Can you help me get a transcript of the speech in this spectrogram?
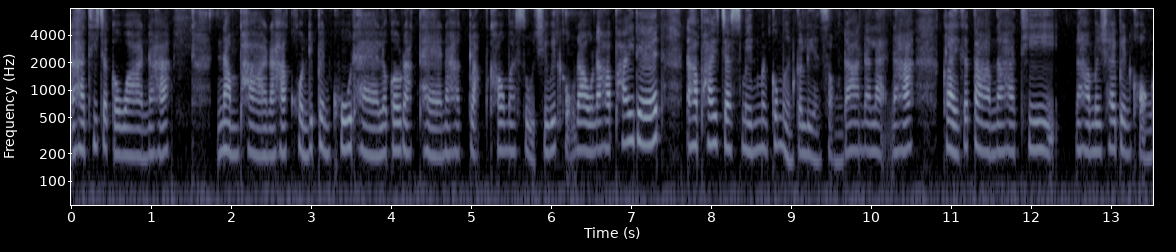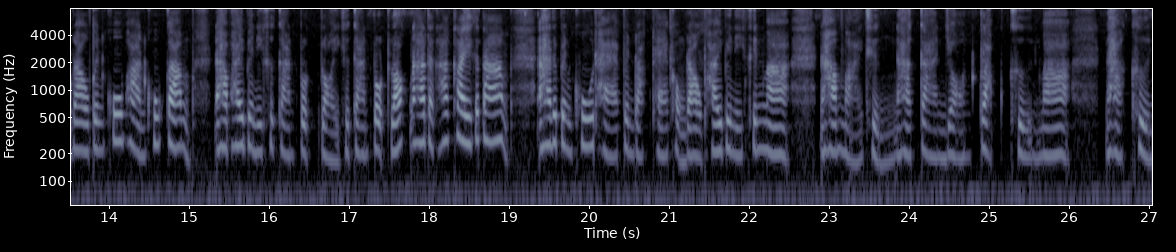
นะคะที่จักรวาลนะคะ นำพานะคะ คนที่เป็นคู่แท้แล้วก็รักแท้นะคะ กลับเข้ามาสู่ชีวิตของเรานะคะไพ่เดทนะคะไพ่จัสมินมันก็เหมือนกับเหรียญสองด้านนั่นแหละนะคะ ใครก็ตามนะคะที่นะคะไม่ใช่เป็นของเราเป็นคู่ผ่านคู่กรรมนะคะไพ่ใบนี้คือการปลดปล่อยคือการปลดล็อกนะคะ แต่ถ้าใครก็ตามนะคะที่เป็นคู่แท้เป็นรักแท้ของเราไพ่ใบนี้ขึ้นมานะคะหมายถึงนะคะการย้อนกลับคืนมา นะคะคืน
